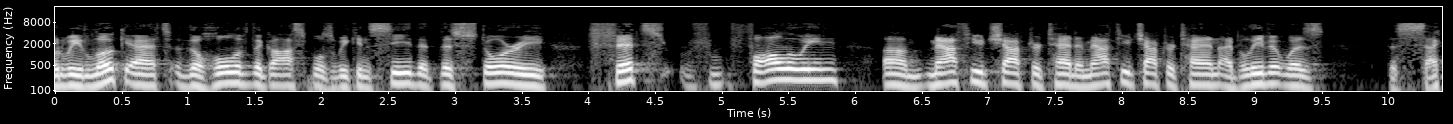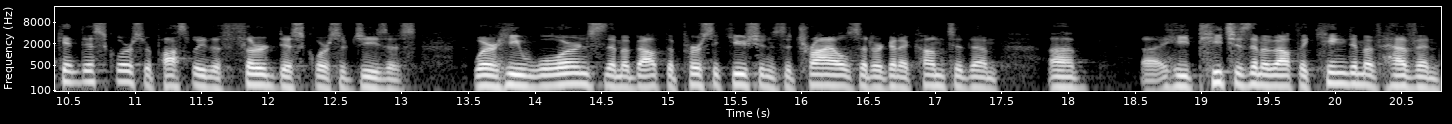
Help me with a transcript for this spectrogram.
When we look at the whole of the Gospels, we can see that this story fits following um, Matthew chapter 10. In Matthew chapter 10, I believe it was the second discourse or possibly the third discourse of Jesus where he warns them about the persecutions, the trials that are going to come to them. Uh, uh, he teaches them about the kingdom of heaven.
